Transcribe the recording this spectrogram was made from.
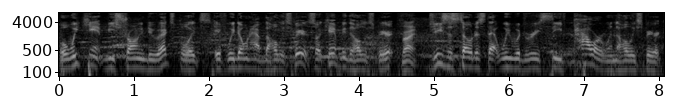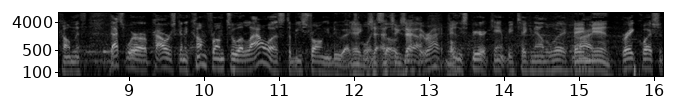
Well, we can't be strong and do exploits if we don't have the Holy Spirit. So it can't be the Holy Spirit. Right. Jesus told us that we would receive power when the Holy Spirit cometh. That's where our power is going to come from to allow us to be strong and do exploits. Exa- that's exactly yeah, right, man. Holy Spirit can't be taken out of the way. All right. Amen. Great question.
